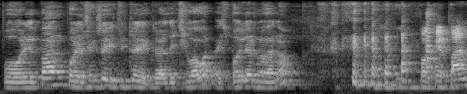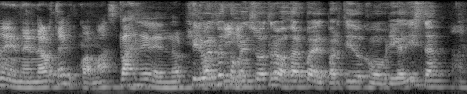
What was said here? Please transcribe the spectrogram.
por el PAN, por el sexto distrito electoral de Chihuahua. Spoiler, no ganó. Porque pan en el norte, ¿cuál más? Pan en el norte. Gilberto Portillo. comenzó a trabajar para el partido como brigadista. Ah.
